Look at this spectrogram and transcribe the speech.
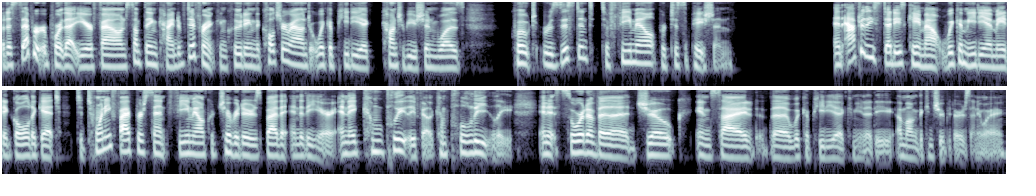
But a separate report that year found something kind of different, concluding the culture around Wikipedia contribution was, quote, resistant to female participation. And after these studies came out, Wikimedia made a goal to get to 25% female contributors by the end of the year. And they completely failed, completely. And it's sort of a joke inside the Wikipedia community among the contributors, anyway.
